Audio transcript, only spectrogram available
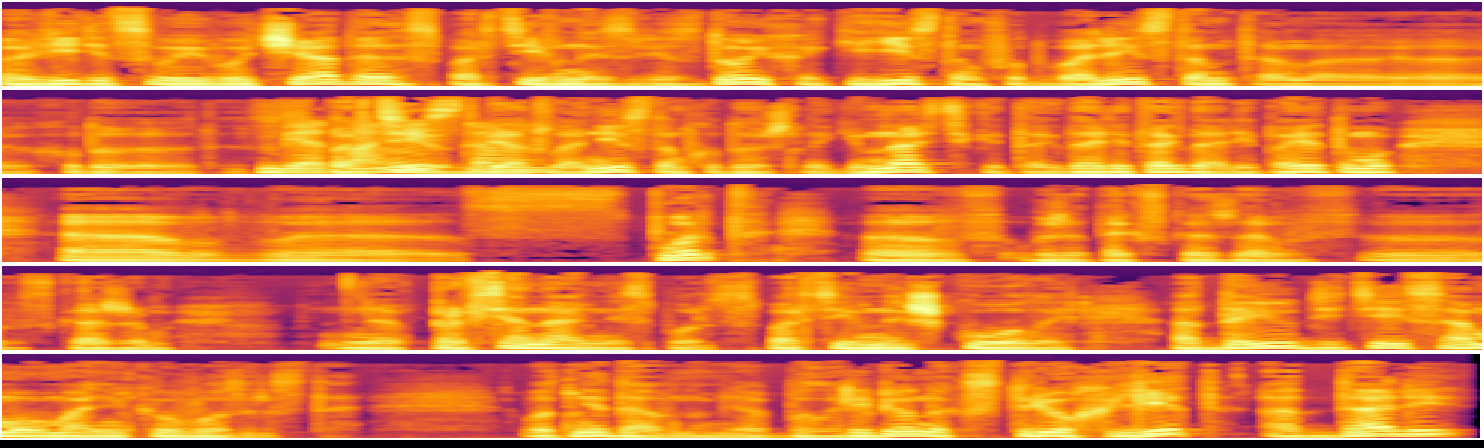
видит своего чада спортивной звездой, хоккеистом, футболистом, там, э, худо... биатлонистом. Спортив... биатлонистом, художественной гимнастикой и так далее, и так далее. И поэтому э, в спорт, э, уже так скажем, э, скажем, профессиональный спорт, спортивные школы отдают детей самого маленького возраста. Вот недавно у меня был ребенок с трех лет отдали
